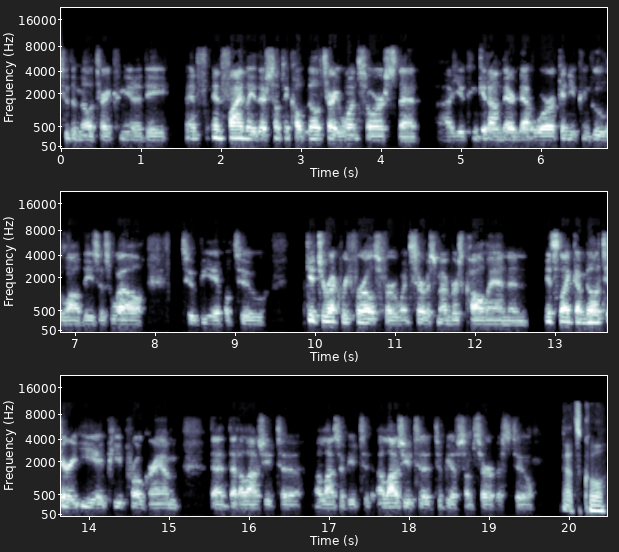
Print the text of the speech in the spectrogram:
to the military community. And and finally, there's something called Military One Source that uh, you can get on their network, and you can Google all these as well to be able to get direct referrals for when service members call in and it's like a military EAP program that, that allows you to allows of you to allows you to, to be of some service too. That's cool.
